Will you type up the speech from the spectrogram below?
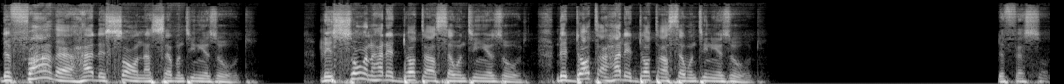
The father had a son at 17 years old. The son had a daughter 17 years old. The daughter had a daughter 17 years old. The first son.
